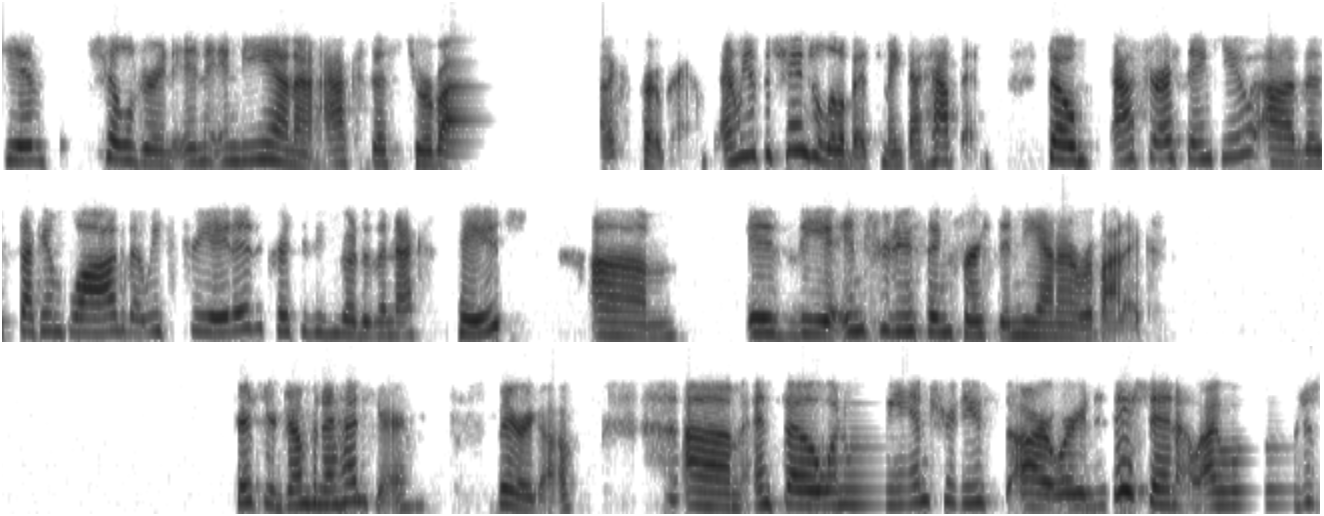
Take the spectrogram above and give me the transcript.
give children in Indiana access to robotics programs. And we have to change a little bit to make that happen. So after our thank you, uh, the second blog that we've created, Chris, if you can go to the next page, um, is the Introducing First Indiana Robotics. Chris, you're jumping ahead here. There we go. Um, and so when we introduced our organization, I just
